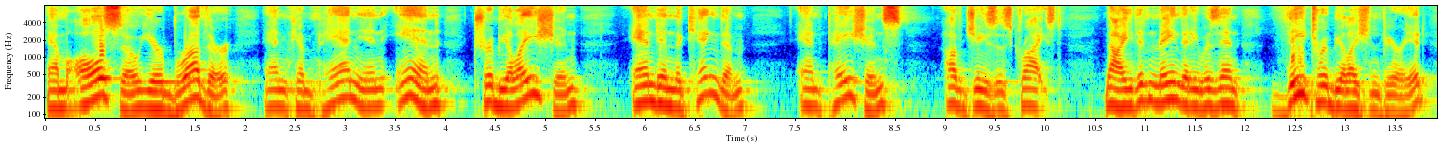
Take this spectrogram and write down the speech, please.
am also your brother and companion in tribulation and in the kingdom and patience of Jesus Christ. Now, he didn't mean that he was in the tribulation period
